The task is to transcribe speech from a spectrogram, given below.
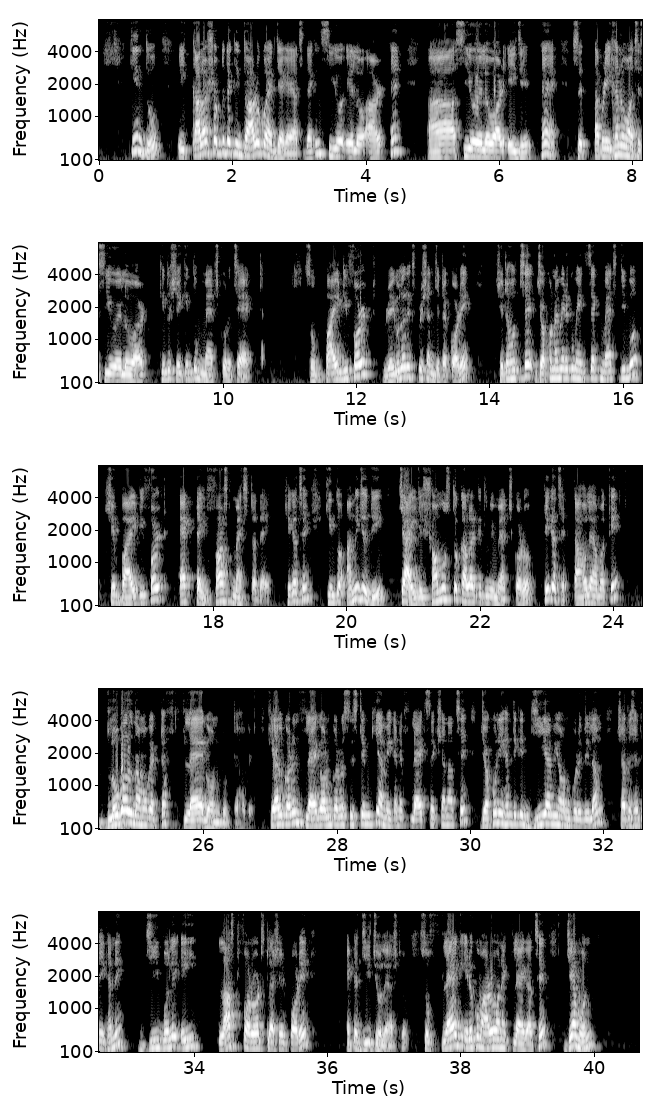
কিন্তু এই কালার শব্দটা কিন্তু আরও কয়েক জায়গায় আছে। দেখেন সিও এলও আর হ্যাঁ? সিও এলও আর এই যে হ্যাঁ? সে তারপরে এখানেও আছে সিও এলও আর কিন্তু সে কিন্তু ম্যাচ করেছে একটা। So by default regular expression যেটা করে সেটা হচ্ছে যখন আমি এরকম এক্স্যাক্ট ম্যাচ দিব, সে বাই ডিফল্ট একটাই ফার্স্ট ম্যাচটা দেয়, ঠিক আছে? কিন্তু আমি যদি চাই যে সমস্ত কালারকে তুমি ম্যাচ করো, ঠিক আছে? তাহলে আমাকে গ্লোবাল নামক একটা ফ্ল্যাগ অন করতে হবে। খেয়াল করেন ফ্ল্যাগ অন করার সিস্টেম কি? আমি এখানে ফ্ল্যাগ সেকশন আছে। যখনই এখান থেকে জি আমি অন করে দিলাম, সাথে সাথে এখানে জি বলে এই লাস্ট ফরওয়ার্ড স্ল্যাশের পরে একটা জি চলে আসলো। সো ফ্ল্যাগ এরকম আরও অনেক ফ্ল্যাগ আছে। যেমন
